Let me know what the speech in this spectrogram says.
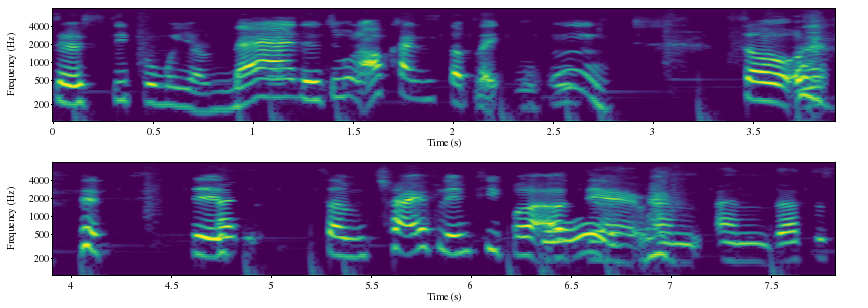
they're sleeping when you're mad. They're doing all kinds of stuff like. Mhm. Mm. So there's some trifling people out is, there. and and that's the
